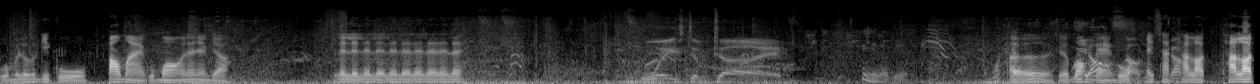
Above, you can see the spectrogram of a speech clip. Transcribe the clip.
กูไม่รู้เมื่อกี้กูเป้าหมายกูมองนั่นอย่างเดียวเล่นเลยเล่นเลยเล่นเลยเล่นเลยเล่นเลย Waste of time. นี่เหรอพี่เออเจอบ้องแดงกูไอสัตว์ทารอตทารอต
